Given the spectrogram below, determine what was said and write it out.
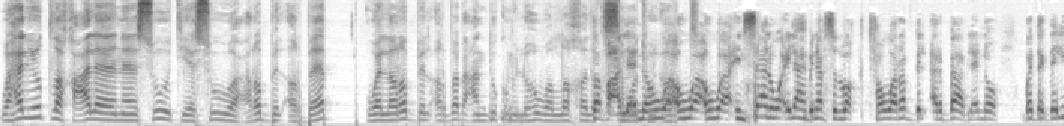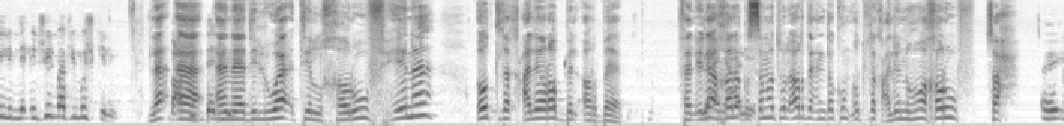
وهل يطلق على ناسوت يسوع رب الأرباب ولا رب الأرباب عندكم اللي هو الله خالق طبعا لأنه هو والأرض؟ هو هو إنسان وإله بنفس الوقت فهو رب الأرباب لأنه بدك دليل من الإنجيل ما في مشكلة. لا دليل. أنا دلوقتي الخروف هنا أطلق عليه رب الأرباب. فالإله يعني خلق عليه. السماوات والأرض عندكم أطلق عليه إنه هو خروف صح؟ اي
